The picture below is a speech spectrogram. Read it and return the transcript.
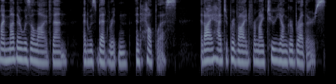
My mother was alive then and was bedridden and helpless, and I had to provide for my two younger brothers,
